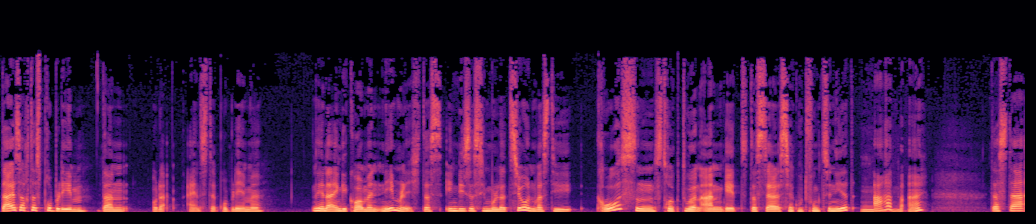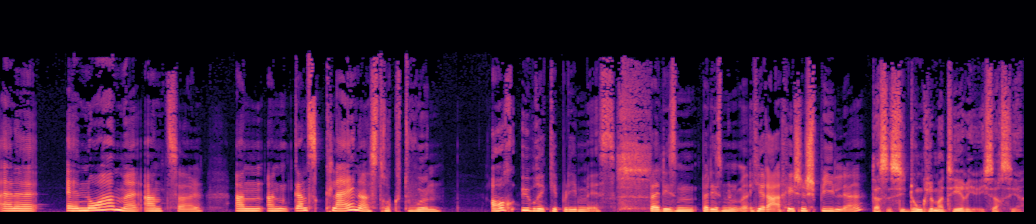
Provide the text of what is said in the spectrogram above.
da ist auch das Problem dann, oder eins der Probleme hineingekommen, nämlich, dass in dieser Simulation, was die großen Strukturen angeht, das sehr, sehr gut funktioniert, aber dass da eine enorme Anzahl an, an ganz kleiner Strukturen auch übrig geblieben ist bei diesem, bei diesem hierarchischen Spiel. Ja? Das ist die dunkle Materie, ich sag's dir.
